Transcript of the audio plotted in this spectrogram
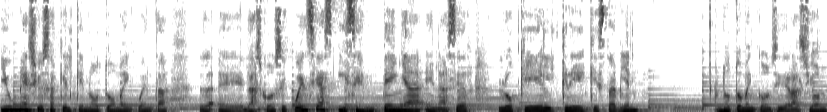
Y un necio es aquel que no toma en cuenta eh, las consecuencias y se empeña en hacer lo que él cree que está bien. No toma en consideración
